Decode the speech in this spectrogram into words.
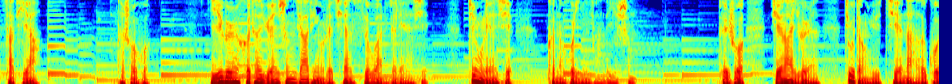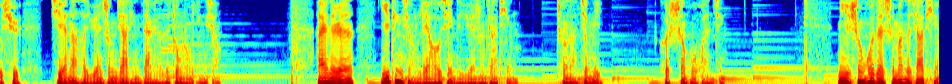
萨提亚，他说过。一个人和他的原生家庭有着千丝万缕的联系，这种联系可能会影响他一生。所以说，接纳一个人就等于接纳他的过去，接纳他原生家庭带给他的种种影响。爱的人一定想了解你的原生家庭、成长经历和生活环境。你生活在什么样的家庭？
